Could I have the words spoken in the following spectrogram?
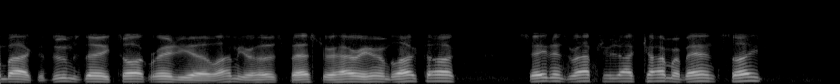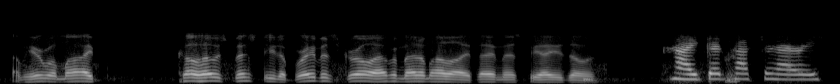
Welcome back to Doomsday Talk Radio. I'm your host, Pastor Harry here on Blog Talk, SatansRapture.com, our band site. I'm here with my co-host Misty, the bravest girl I ever met in my life. Hey, Misty, how you doing? Hi, good, Pastor Harry.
